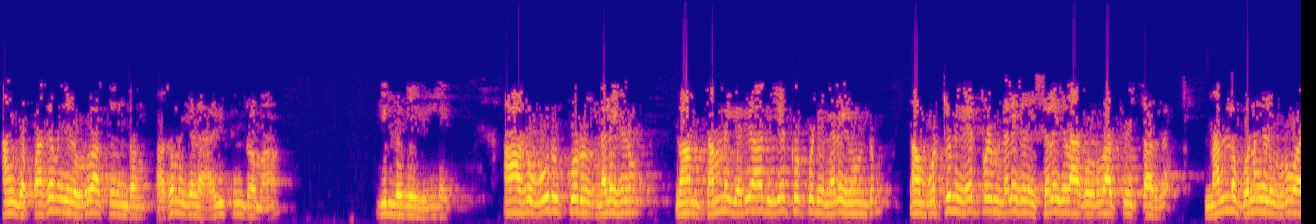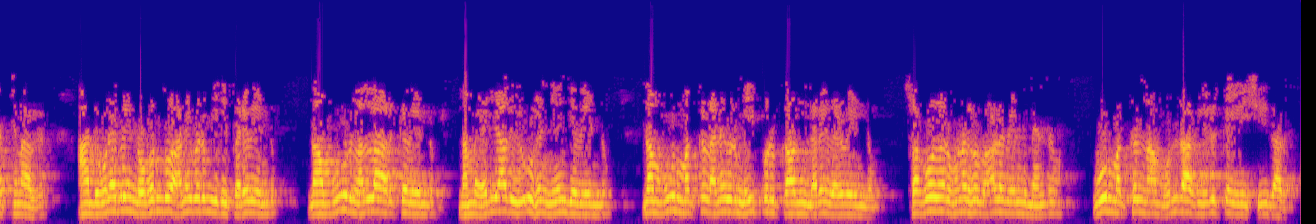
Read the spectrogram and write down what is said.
அங்க பகமைகளை உருவாக்குகின்றோம். பகமைகளை அழிக்கின்றோமா? இல்லவே இல்லை. ஆக ஊருக்கு ஒரு நிலைகளும் நாம் தம்மை அறியாது இயக்கக்கூடிய நிலைகள் உண்டும் நாம் ஒற்றுமை ஏற்படும் நிலைகளை சிலைகளாக உருவாக்கி வைத்தார்கள். நல்ல குணங்களை உருவாக்கினார்கள். அந்த உணர்வை நுகர்ந்து அனைவரும் இதை பெற வேண்டும். நாம் ஊர் நல்லா இருக்க வேண்டும். நம்ம அறியாத இருவுகள் நீங்க வேண்டும். நம் ஊர் மக்கள் அனைவரும் மெய்ப்பொருள் காணும் நிறைவேற வேண்டும். சகோதர உணர்வு வாழ வேண்டும் என்றும் ஊர் மக்கள் நாம் ஒன்றாக இருக்க இதை செய்தார்கள்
